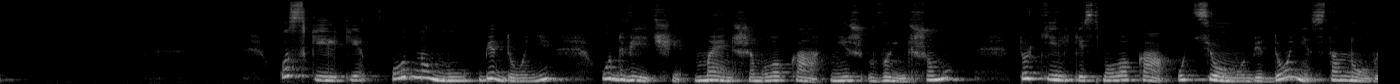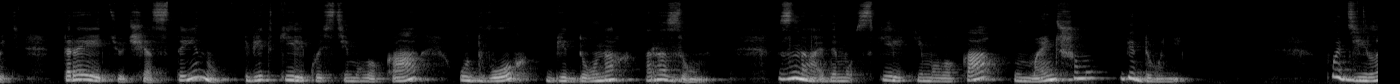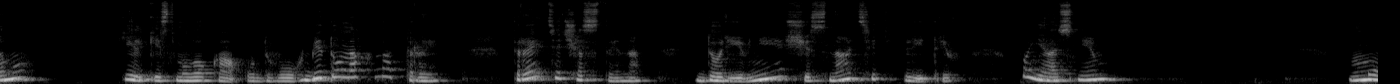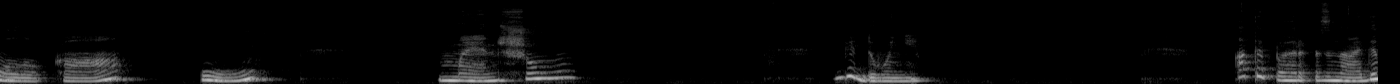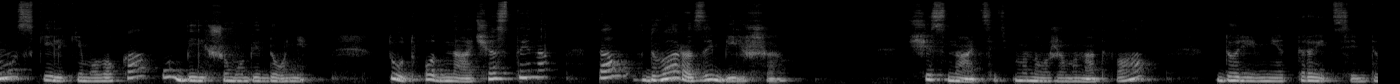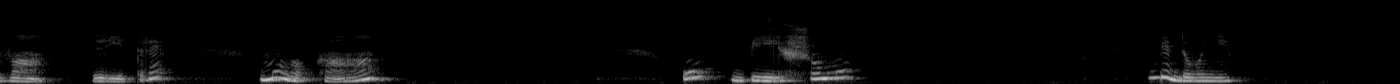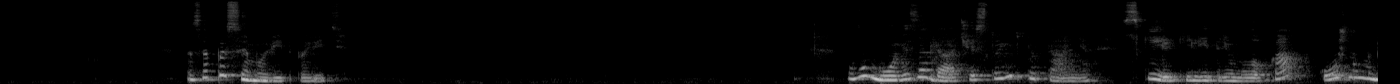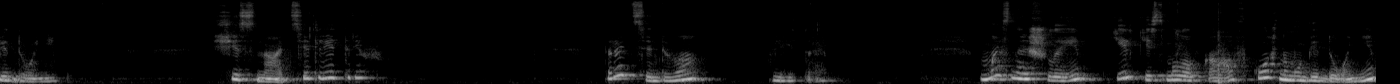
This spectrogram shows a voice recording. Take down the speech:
Оскільки у одному бідоні удвічі менше молока, ніж в іншому, то кількість молока у цьому бідоні становить третю частину від кількості молока у двох бідонах разом. Знайдемо, скільки молока у меншому бідоні. Поділимо кількість молока у двох бідонах на 3. Третя частина дорівнює 16 літрів. Пояснюємо. Молока у меншому бідоні. А тепер знайдемо, скільки молока у більшому бідоні. Тут одна частина, там в два рази більше. 16 множимо на 2 дорівнює 32 літри молока у більшому бідоні. Записуємо відповідь. В умові задачі стоїть питання, скільки літрів молока в кожному бідоні. 16 літрів, 32 літри. Ми знайшли кількість молока в кожному бідоні,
